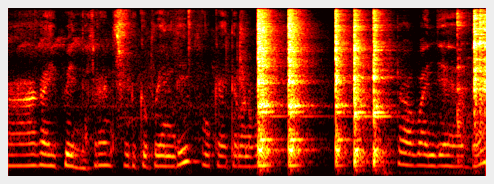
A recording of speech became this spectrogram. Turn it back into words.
బాగా అయిపోయింది ఫ్రెండ్స్ ఉడికిపోయింది. ఇంకైతే మనం స్టవ్ బంద్ చేసేద్దాం.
